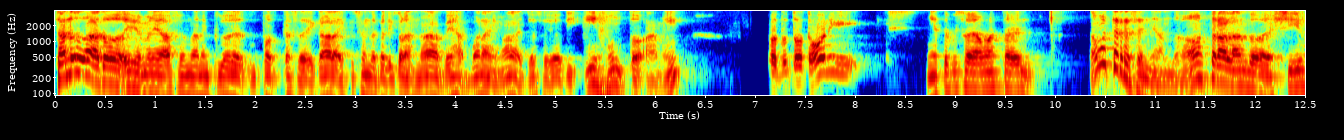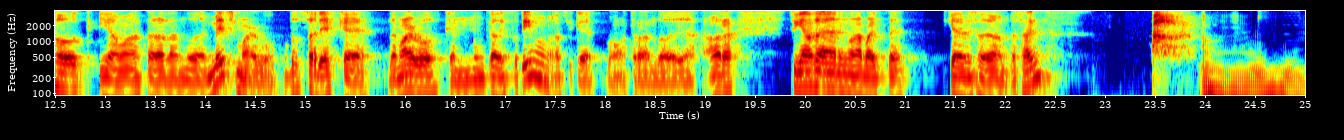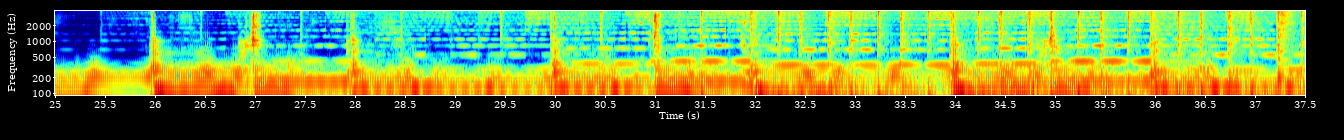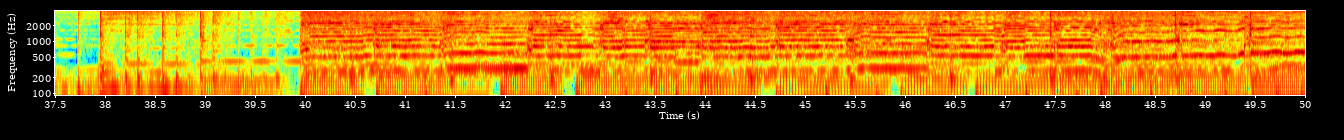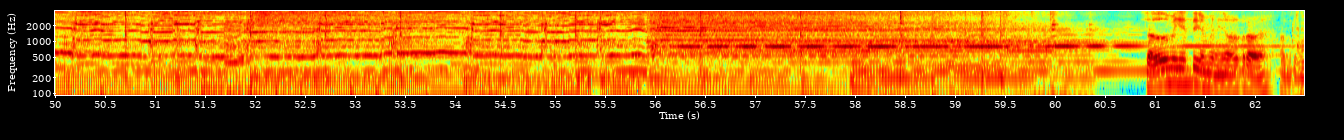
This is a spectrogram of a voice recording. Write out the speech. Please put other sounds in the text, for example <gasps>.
Saludos a todos y bienvenidos a Fundar Included, un podcast dedicado a la discusión de películas nuevas, viejas, buenas y malas. Yo soy Oti y junto a mí, Tony. en este episodio vamos a estar, vamos a estar reseñando, vamos a estar hablando de She-Hulk y vamos a estar hablando de Miss Marvel, dos series que, de Marvel que nunca discutimos, así que vamos a estar hablando de ellas ahora. Si que no se vayan a ninguna parte, que el episodio va a empezar.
